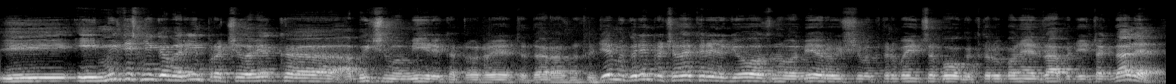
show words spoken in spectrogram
И, и мы здесь не говорим про человека обычного в мире, который это, да, разных людей. Мы говорим про человека религиозного, верующего, который боится Бога, который выполняет заповеди и так далее.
